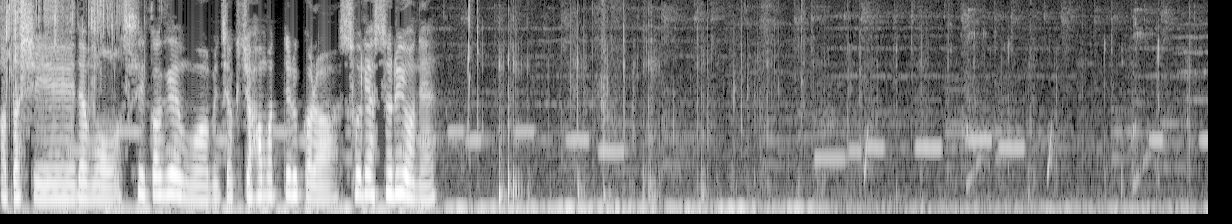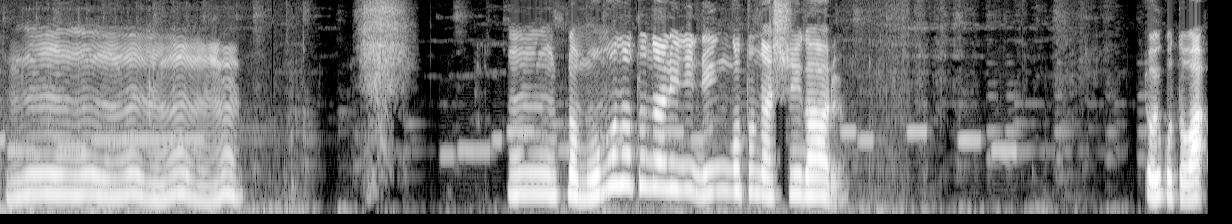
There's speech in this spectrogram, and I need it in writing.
私、でも、スイカゲームはめちゃくちゃハマってるから、そりゃするよね。うん、うん、うん、うん。うんと、桃の隣にリンゴと梨がある。ということは、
